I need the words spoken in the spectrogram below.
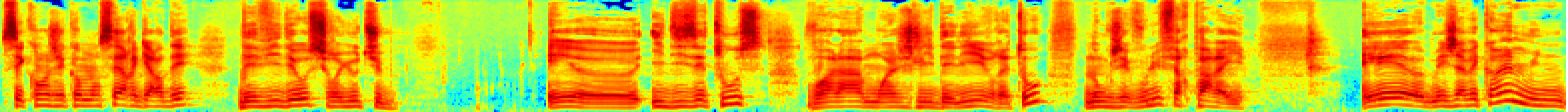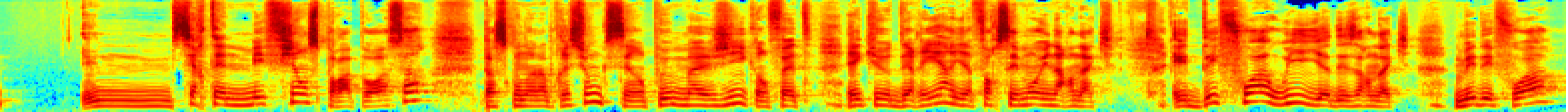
c'est quand j'ai commencé à regarder des vidéos sur YouTube. Et euh, ils disaient tous, voilà, moi je lis des livres et tout, donc j'ai voulu faire pareil. Et, mais j'avais quand même une une certaine méfiance par rapport à ça parce qu'on a l'impression que c'est un peu magique en fait et que derrière il y a forcément une arnaque. Et des fois oui il y a des arnaques, mais des fois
